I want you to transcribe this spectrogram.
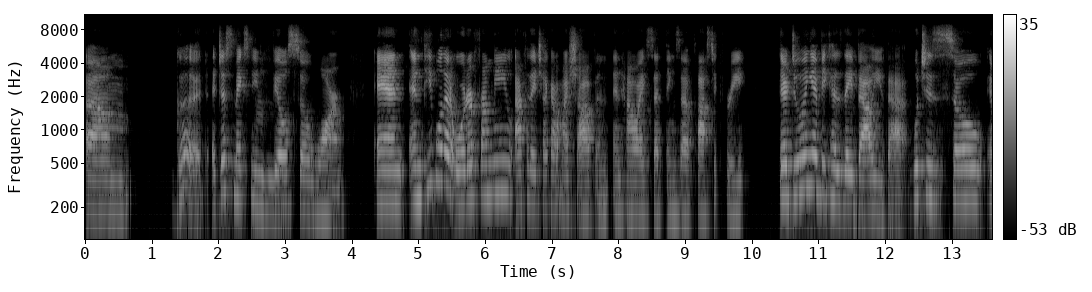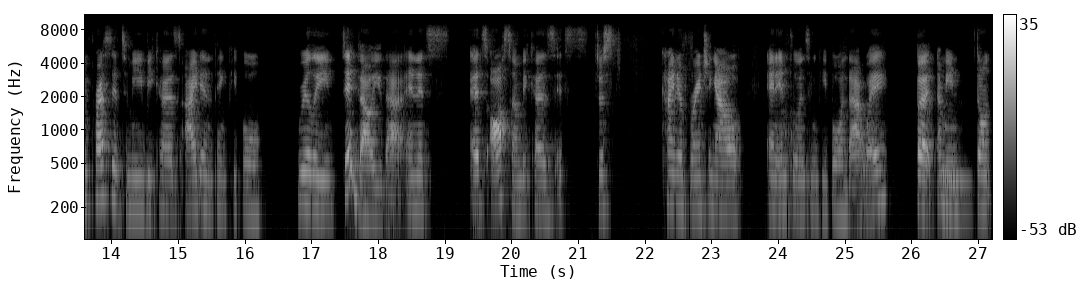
um, good. It just makes me mm-hmm. feel so warm and and people that order from me after they check out my shop and and how i set things up plastic free they're doing it because they value that which is so impressive to me because i didn't think people really did value that and it's it's awesome because it's just kind of branching out and influencing people in that way. But I mean, Mm. don't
